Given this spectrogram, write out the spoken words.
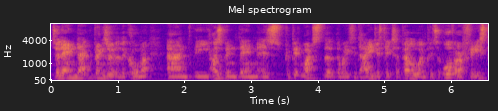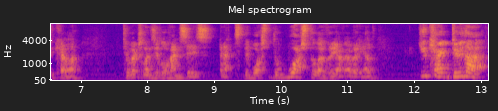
So then that brings her out of the coma, and the husband then is prepared. once the, the wife to die, he just takes a pillow and puts it over her face to kill her. To which Lindsay Lohan says, and it's the worst, the worst delivery I've ever heard. You can't do that.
